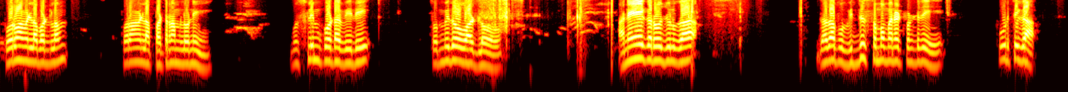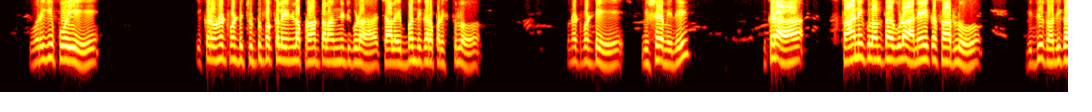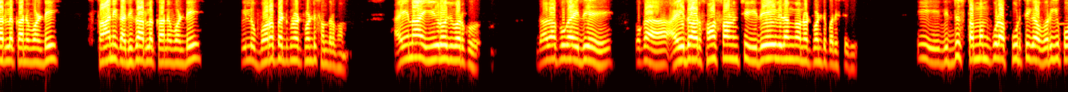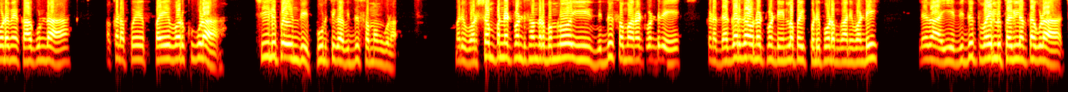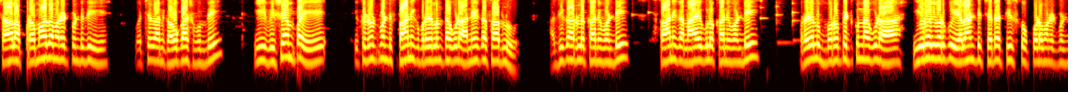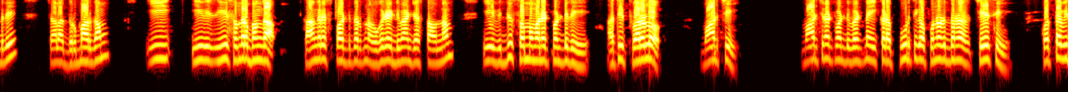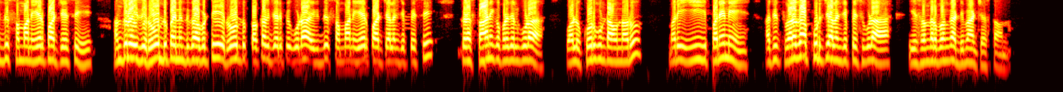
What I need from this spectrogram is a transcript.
పూర్వమిళ్ళ మండలం పూర్వమిళ్ళ పట్టణంలోని ముస్లిం కోట వీధి తొమ్మిదో వార్డులో అనేక రోజులుగా దాదాపు విద్యుత్ స్తంభం అనేటువంటిది పూర్తిగా ఒరిగిపోయి ఇక్కడ ఉన్నటువంటి చుట్టుపక్కల ఇండ్ల ప్రాంతాలన్నిటి కూడా చాలా ఇబ్బందికర పరిస్థితుల్లో ఉన్నటువంటి విషయం ఇది. ఇక్కడ స్థానికులంతా కూడా అనేక సార్లు విద్యుత్ అధికారులకు కానివ్వండి స్థానిక అధికారులకు కానివ్వండి వీళ్ళు బొర పెట్టుకున్నటువంటి సందర్భం. అయినా ఈ రోజు వరకు దాదాపుగా ఇది ఒక ఐదు ఆరు సంవత్సరాల నుంచి ఇదే విధంగా ఉన్నటువంటి పరిస్థితి. ఈ విద్యుత్ స్తంభం కూడా పూర్తిగా ఒరిగిపోవడమే కాకుండా అక్కడ పై పై వరకు కూడా చీలిపోయింది పూర్తిగా విద్యుత్ స్తంభం కూడా. మరి వర్షం పడినటువంటి సందర్భంలో ఈ విద్యుత్ స్తంభం అనేటువంటిది ఇక్కడ దగ్గరగా ఉన్నటువంటి ఇండ్లపైకి పడిపోవడం కానివ్వండి లేదా ఈ విద్యుత్ వైర్లు తగిలినంతా కూడా చాలా ప్రమాదం అనేటువంటిది వచ్చేదానికి అవకాశం ఉంది. ఈ విషయంపై ఇక్కడ ఉన్నటువంటి స్థానిక ప్రజలంతా కూడా అనేక సార్లు అధికారులకు కానివ్వండి స్థానిక నాయకులకు కానివ్వండి ప్రజలు మొరపెట్టుకున్నా కూడా ఈ రోజు వరకు ఎలాంటి చర్య తీసుకోకపోవడం అనేటువంటిది చాలా దుర్మార్గం. ఈ ఈ ఈ సందర్భంగా కాంగ్రెస్ పార్టీ తరఫున ఒకటే డిమాండ్ చేస్తూ ఉన్నాం. ఈ విద్యుత్ స్తంభం అనేటువంటిది అతి త్వరలో మార్చి మార్చినటువంటి వెంటనే ఇక్కడ పూర్తిగా పునరుద్ధరణ చేసి కొత్త విద్యుత్ స్తంభాన్ని ఏర్పాటు చేసి అందులో ఇది రోడ్డు పైన ఉంది కాబట్టి రోడ్డు పక్కకు జరిపి కూడా విద్యుత్ స్తంభాన్ని ఏర్పాటు చేయాలని చెప్పేసి ఇక్కడ స్థానిక ప్రజలు కూడా వాళ్ళు కోరుకుంటా ఉన్నారు. మరి ఈ పనిని అతి త్వరగా పూర్తి చేయాలని చెప్పేసి కూడా ఈ సందర్భంగా డిమాండ్ చేస్తా ఉన్నాం.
